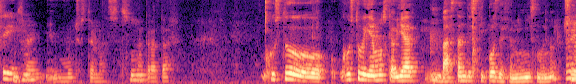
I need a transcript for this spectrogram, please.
Sí. O sea, hay muchos temas sí. a tratar justo justo veíamos que había bastantes tipos de feminismo, ¿no? Sí.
